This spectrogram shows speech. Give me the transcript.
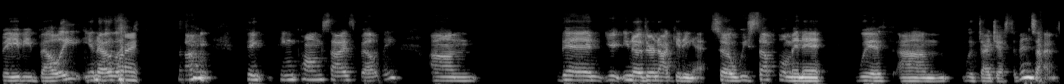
baby belly, you know, like right. ping, ping pong size belly. Um, then you, you know they're not getting it. So we supplement it with um, with digestive enzymes,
